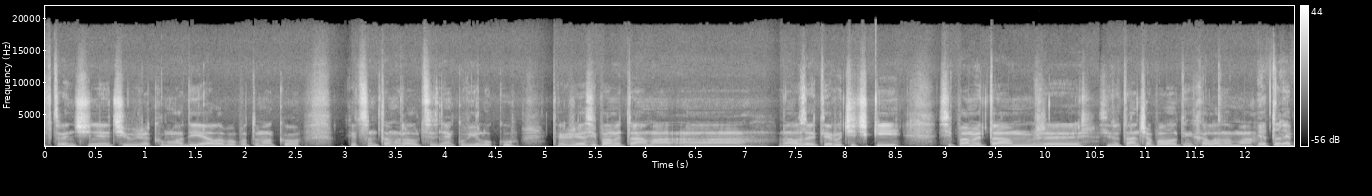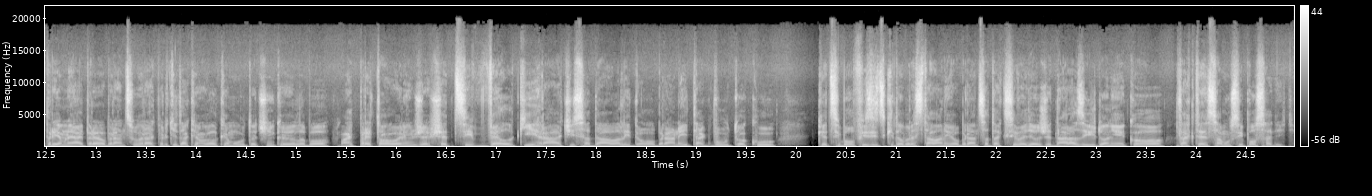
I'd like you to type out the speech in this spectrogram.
v Trenčine, či už ako mladý, alebo potom ako keď som tam hral cez nejakú výluku. Takže ja si pamätám a, a naozaj tie ručičky si pamätám, že si to tam čapoval tým chalanom a Je to nepríjemné aj pre obrancu hrať proti takému veľkému útočníkovi, lebo aj preto hovorím, že všetci veľkí hráči sa dávali do obrany, tak v útoku keď si bol fyzicky dobre stavaný obranca, tak si vedel, že narazíš do niekoho, tak ten sa musí posadiť.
